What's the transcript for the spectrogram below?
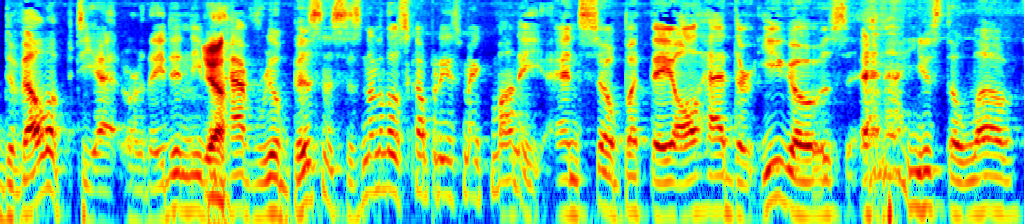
developed yet or they didn't even yeah. have real businesses none of those companies make money and so but they all had their egos and i used to love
